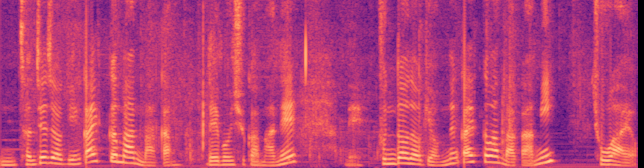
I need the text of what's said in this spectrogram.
음, 전체적인 깔끔한 마감, 레몬 슈가만의 네, 군더더기 없는 깔끔한 마감이 좋아요.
